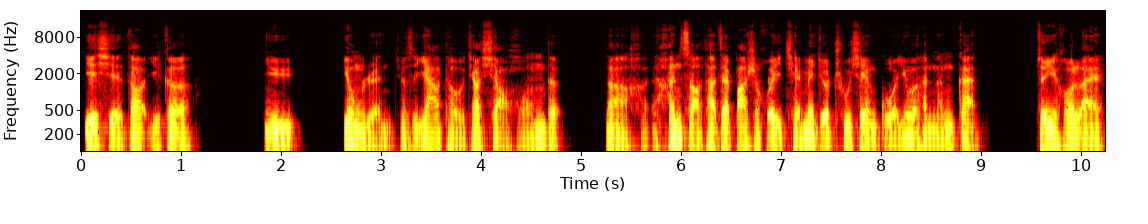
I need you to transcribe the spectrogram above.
也写到一个女。佣人就是丫头，叫小红的。那很很早，她在八十回前面就出现过，因为很能干，所以后来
